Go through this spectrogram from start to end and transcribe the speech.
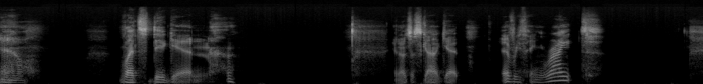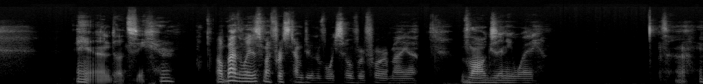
now let's dig in. You know, just gotta get everything right. And let's see here. Oh, by the way, this is my first time doing a voiceover for my uh, vlogs anyway. So,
